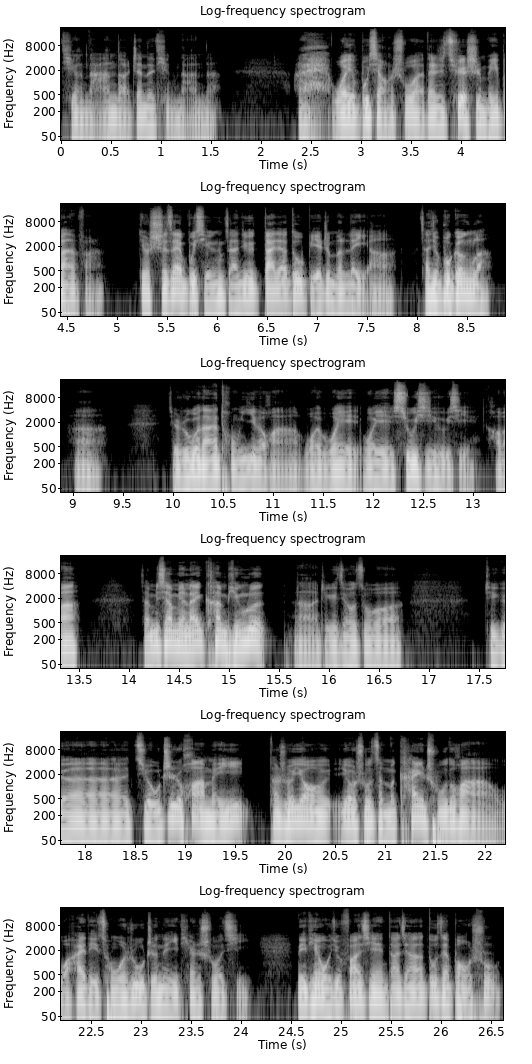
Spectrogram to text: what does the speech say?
挺难的，真的挺难的。哎，我也不想说，但是确实没办法，就实在不行，咱就大家都别这么累啊，咱就不更了啊。就如果大家同意的话，我我也我也休息休息，好吧？咱们下面来看评论啊，这个叫做这个九智画眉，他说要要说怎么开除的话，我还得从我入职那一天说起。那天我就发现大家都在报数，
